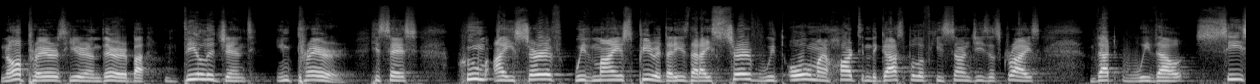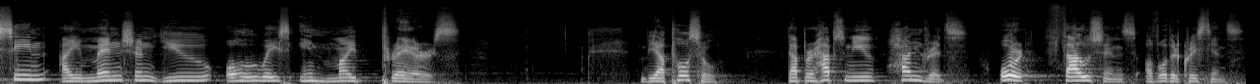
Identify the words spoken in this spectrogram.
Not prayers here and there, but diligent in prayer. He says, whom I serve with my spirit, that is, that I serve with all my heart in the gospel of his Son, Jesus Christ, that without ceasing I mention you always in my prayers. The apostle that perhaps knew hundreds or thousands of other Christians.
